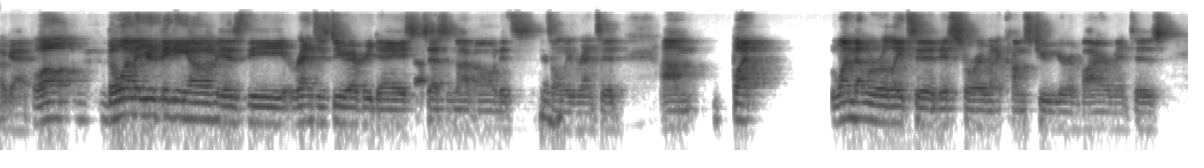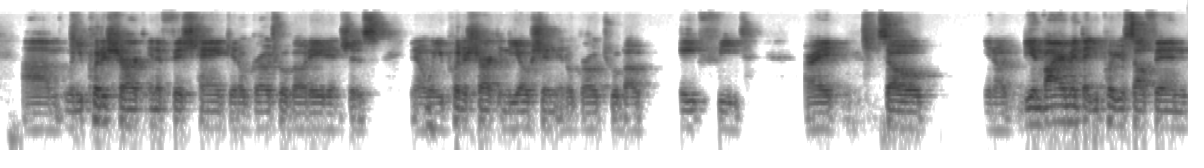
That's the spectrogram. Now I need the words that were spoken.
Okay well the one that you're thinking of is the rent is due every day success is not owned it's it's only rented. Um, but one that will relate to this story when it comes to your environment is um, when you put a shark in a fish tank, it'll grow to about eight inches. You know, when you put a shark in the ocean, it'll grow to about eight feet. All right. So, you know, the environment that you put yourself in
